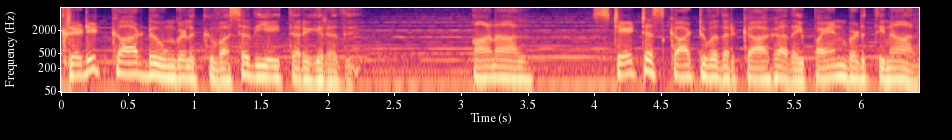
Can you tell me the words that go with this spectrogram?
கிரெடிட் கார்டு உங்களுக்கு வசதியை தருகிறது. ஆனால் ஸ்டேட்டஸ் காட்டுவதற்காக அதை பயன்படுத்தினால்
